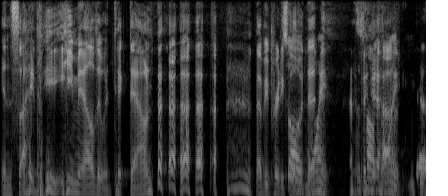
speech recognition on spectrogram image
inside the email that would tick down that'd be pretty solid cool point. That's a solid yeah. point yeah.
